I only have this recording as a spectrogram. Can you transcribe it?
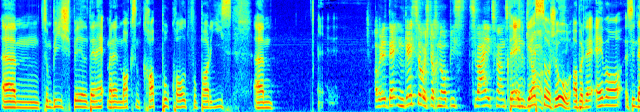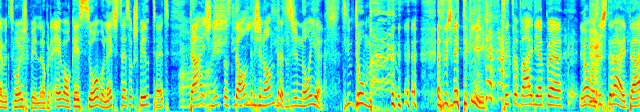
ähm, zum Beispiel, dann hat man einen Max Capo geholt von Paris, ähm, aber der Ngesso ist doch noch bis 22 Der Ngesso schon, aber der Eva, sind eben zwei mhm. Spieler, aber der Eva Gesso, der letzte Saison gespielt hat, ah, der ist nicht, das, der andere ist ein anderer, das ist ein neuer. Darum, es ist nicht der gleiche. Es sind so beide eben, ja, was ist der eine? Der,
